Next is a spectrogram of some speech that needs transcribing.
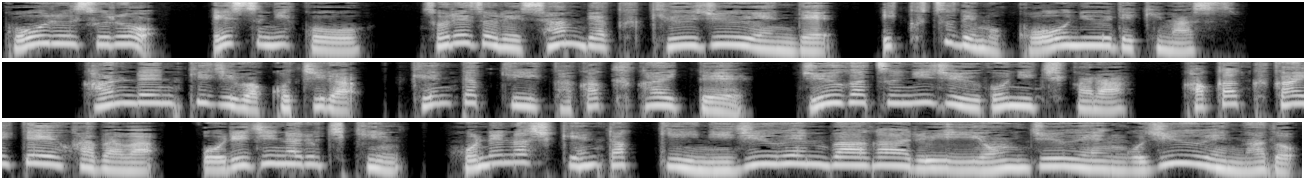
コールスロー S2 個を、それぞれ390円で、いくつでも購入できます。関連記事はこちら、ケンタッキー価格改定、10月25日から価格改定幅は、オリジナルチキン、骨なしケンタッキー20円バーガー類40円50円など、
